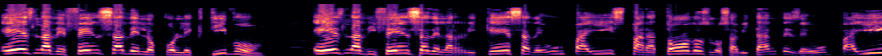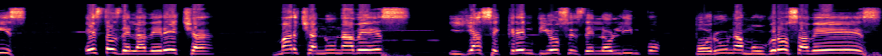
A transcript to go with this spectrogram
es la defensa de lo colectivo, es la defensa de la riqueza de un país para todos los habitantes de un país. Estos de la derecha marchan una vez y ya se creen dioses del Olimpo por una mugrosa vez.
